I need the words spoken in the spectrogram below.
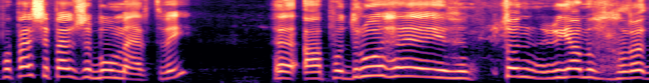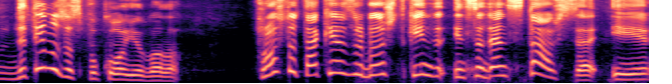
По-перше, пев вже був мертвий, е, а по-друге, то я дитину заспокоювала. Просто так я зробила, що такий інцидент стався. І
